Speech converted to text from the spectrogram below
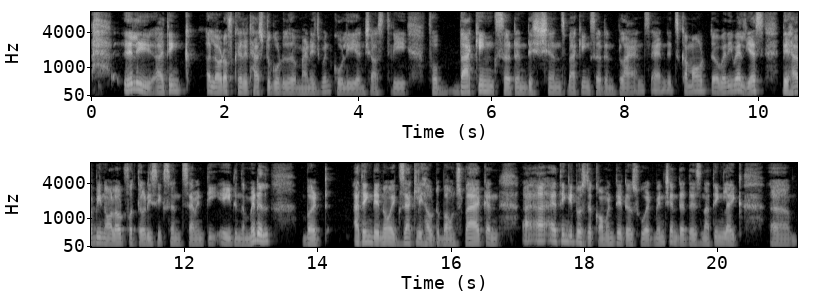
really, I think a lot of credit has to go to the management, Kohli and Shastri, for backing certain decisions, backing certain plans, and it's come out uh, very well. Yes, they have been all out for 36 and 78 in the middle, but I think they know exactly how to bounce back. And I, I think it was the commentators who had mentioned that there's nothing like, um,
